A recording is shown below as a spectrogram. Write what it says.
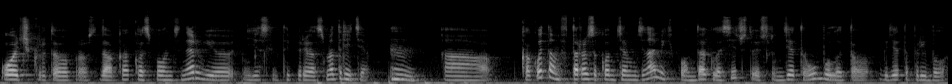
Очень крутой вопрос, да, как восполнить энергию, если ты перегорел. Смотрите, а, какой там второй закон термодинамики, по-моему, да, гласит, что если где-то убыло, то где-то прибыло.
